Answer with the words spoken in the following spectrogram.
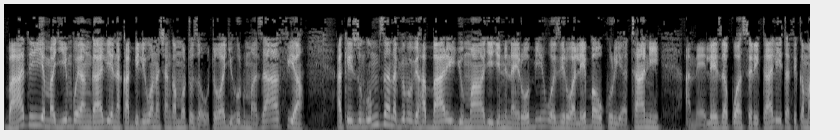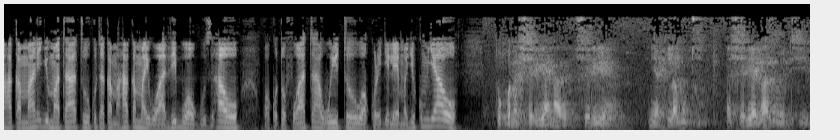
baadhi ya majimbo ya ngali yanakabiliwa na changamoto za utoaji huduma za afya. Akizungumza na vyombo vya habari Ijumaa jijini Nairobi, waziri wa leba Ukur Yatani ameeleza kuwa serikali itafika mahakamani Jumatatu kutaka mahakama iwaadhibu wauguzi hao kwa kutofuata wito wa kurejelea majukumu yao. Tuko na sheria na sheria ni ya kila mtu na sheria lazima itii,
